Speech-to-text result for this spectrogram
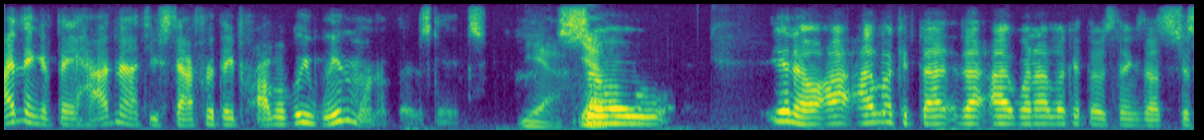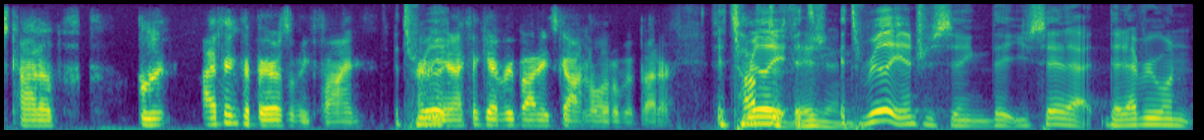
I think if they had Matthew Stafford, they probably win one of those games. Yeah. So, you know, I, I look at that. That I, when I look at those things, that's just kind of. I think the Bears will be fine. It's I really- mean, I think everybody's gotten a little bit better. it's tough really it's, it's really interesting that you say that that everyone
